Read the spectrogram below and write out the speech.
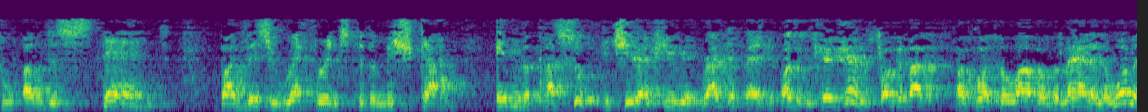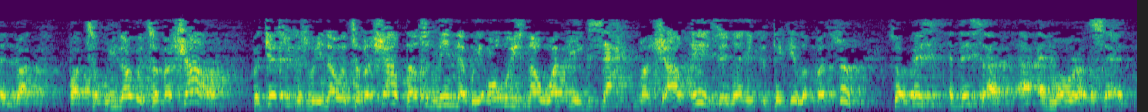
to understand by this reference to the Mishkan? In the pasuk in Shir right? The pasuk in Shir Hashirim is talking about, of course, the love of the man and the woman, but but so we know it's a mashal. But just because we know it's a mashal doesn't mean that we always know what the exact mashal is in any particular pasuk. So this this uh, uh, Amora said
